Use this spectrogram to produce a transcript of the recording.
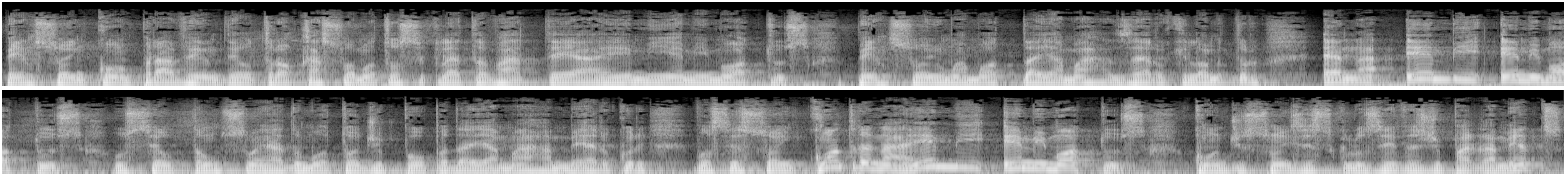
Pensou em comprar, vender ou trocar sua motocicleta? Vá até a MM Motos. Pensou em uma moto da Yamaha zero quilômetro? É na MM Motos. O seu tão sonhado motor de polpa da Yamaha Mercury você só encontra na MM Motos. Condições exclusivas de pagamentos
